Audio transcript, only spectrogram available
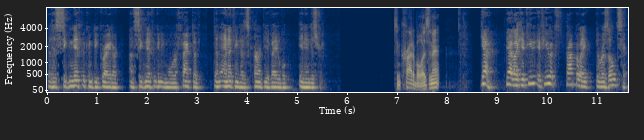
that is significantly greater and significantly more effective than anything that is currently available in industry. It's incredible, isn't it? Yeah, yeah. Like if you if you extrapolate the results here,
